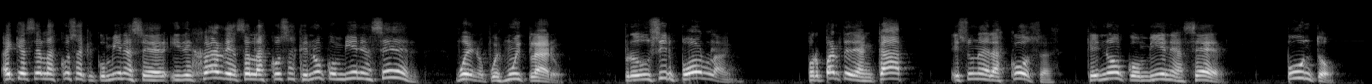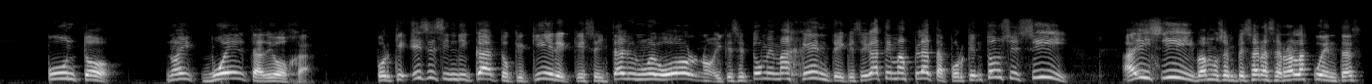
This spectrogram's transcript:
hay que hacer las cosas que conviene hacer y dejar de hacer las cosas que no conviene hacer. Bueno, pues muy claro, producir Portland por parte de ANCAP es una de las cosas que no conviene hacer. Punto. Punto. No hay vuelta de hoja. Porque ese sindicato que quiere que se instale un nuevo horno y que se tome más gente y que se gaste más plata, porque entonces sí, ahí sí vamos a empezar a cerrar las cuentas,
